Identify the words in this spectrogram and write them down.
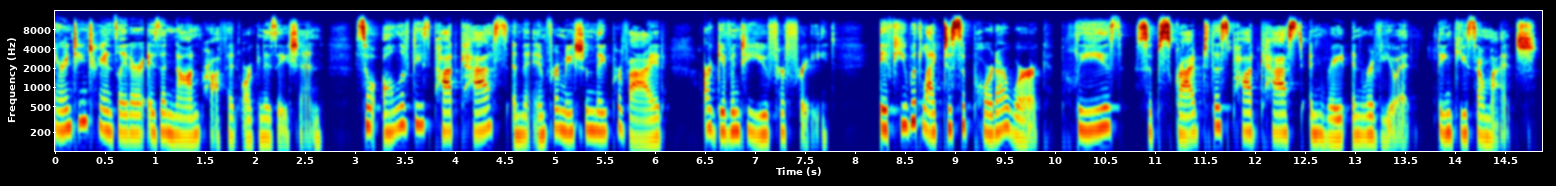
Parenting Translator is a nonprofit organization, so all of these podcasts and the information they provide are given to you for free. If you would like to support our work, please subscribe to this podcast and rate and review it. Thank you so much.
